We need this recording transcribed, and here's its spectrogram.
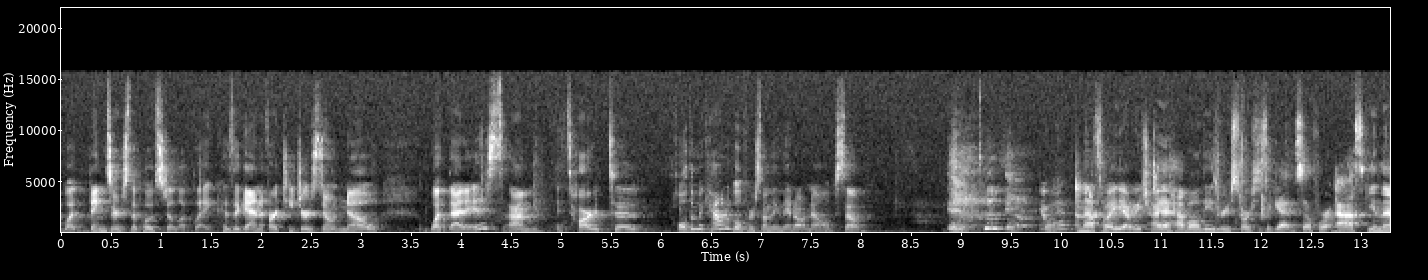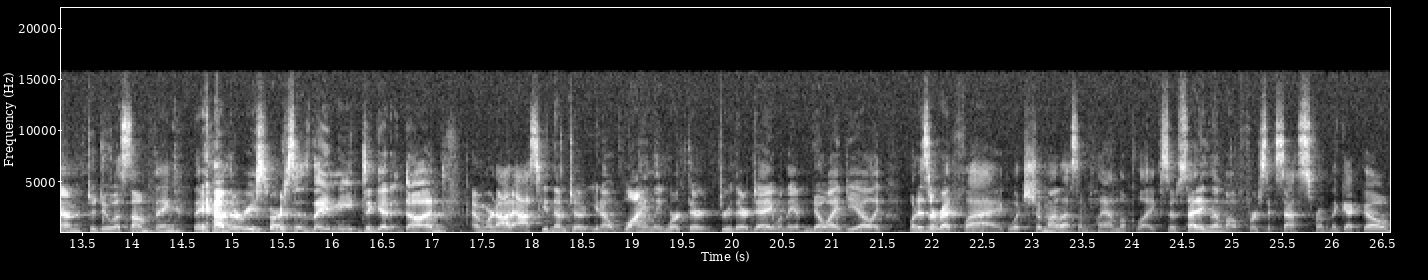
what things are supposed to look like. Because again, if our teachers don't know what that is, um, it's hard to hold them accountable for something they don't know. So. And that's why, yeah, we try to have all these resources again. So if we're asking them to do us something, they have the resources they need to get it done. And we're not asking them to, you know, blindly work their through their day when they have no idea, like, what is a red flag? What should my lesson plan look like? So setting them up for success from the get go.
